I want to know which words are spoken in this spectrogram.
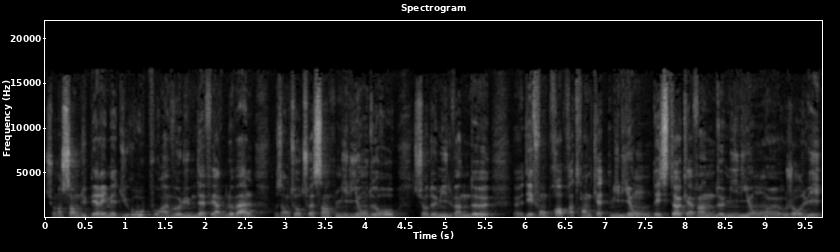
sur l'ensemble du périmètre du groupe pour un volume d'affaires global aux alentours de 60 millions d'euros sur 2022, euh, des fonds propres à 34 millions, des stocks à 22 millions euh, aujourd'hui,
